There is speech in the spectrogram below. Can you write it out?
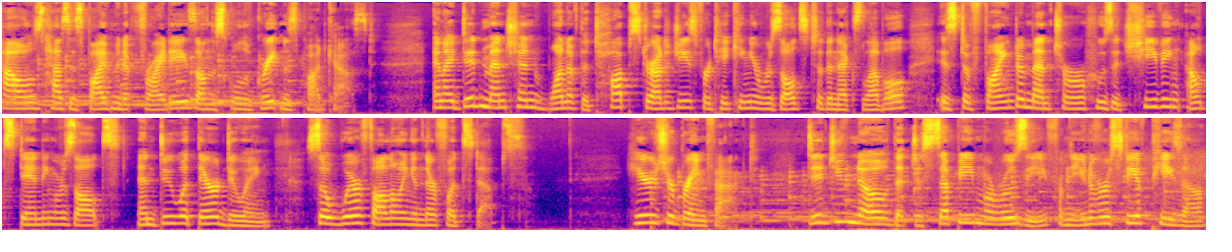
Howes has his five minute Fridays on the School of Greatness podcast. And I did mention one of the top strategies for taking your results to the next level is to find a mentor who's achieving outstanding results and do what they're doing so we're following in their footsteps. Here's your brain fact did you know that Giuseppe Moruzzi from the University of Pisa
